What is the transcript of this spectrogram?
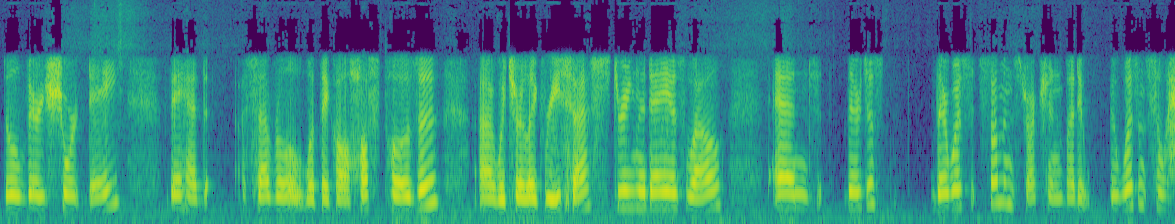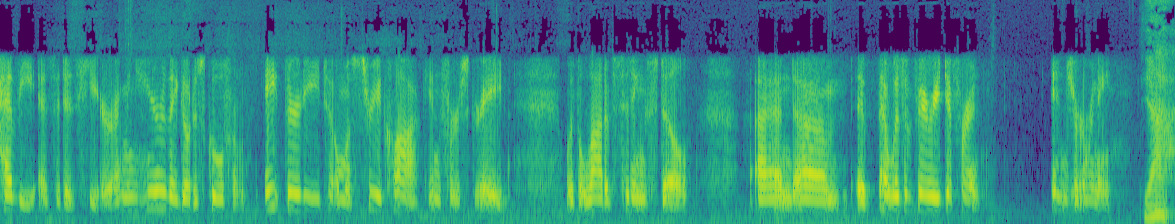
still a very short day. They had several what they call Hofpause, uh, which are like recess during the day as well. And they're just there was some instruction, but it it wasn't so heavy as it is here. I mean, here they go to school from eight thirty to almost three o'clock in first grade, with a lot of sitting still, and um, it, that was a very different in Germany. Yeah.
